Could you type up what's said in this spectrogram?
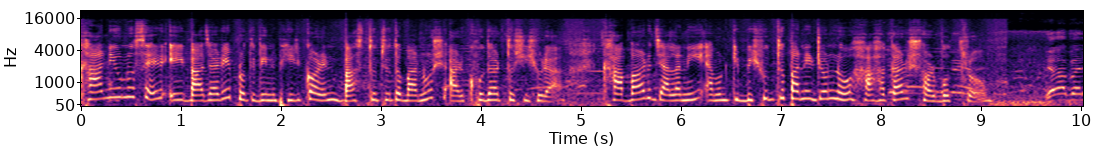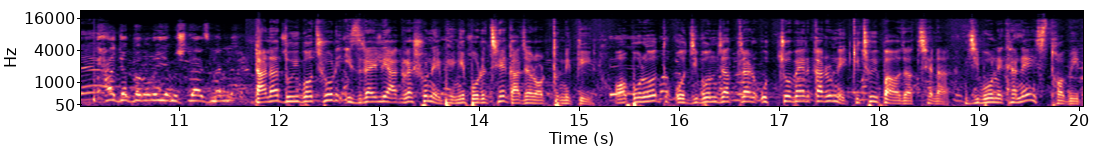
খান ইউনুসের এই বাজারে প্রতিদিন ভিড় করেন বাস্তুচ্যুত মানুষ আর ক্ষুধার্ত শিশুরা। খাবার, জ্বালানি, এমনকি বিশুদ্ধ পানির জন্য হাহাকার সর্বত্র। টানা দুই বছর ইসরায়েলি আগ্রাসনে ভেঙে পড়েছে গাজার অর্থনীতি। অবরোধ ও জীবনযাত্রার উচ্চ ব্যয়ের কারণে কিছুই পাওয়া যাচ্ছে না। জীবন এখানে স্থবির।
